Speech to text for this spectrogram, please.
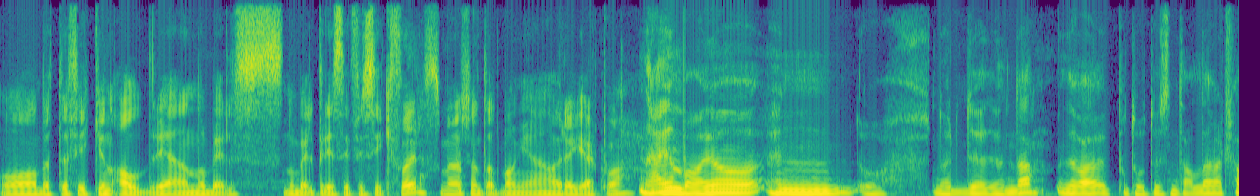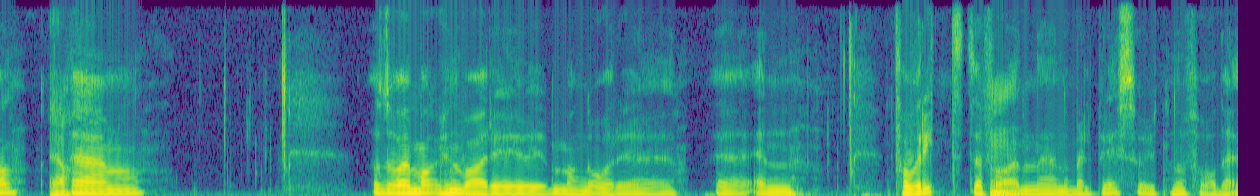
Og dette fikk hun aldri en Nobels, nobelpris i fysikk for, som jeg har skjønt at mange har reagert på. Nei, hun var jo hun, oh, Når døde hun, da? Det var på 2000-tallet, i hvert fall. Ja. Um, og var, hun var i mange år eh, en favoritt til å få Mm. en eh, nobelpris, og uten å få det.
